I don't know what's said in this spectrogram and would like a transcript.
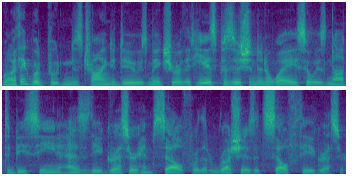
Well, I think what Putin is trying to do is make sure that he is positioned in a way so as not to be seen as the aggressor himself or that Russia is itself the aggressor.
